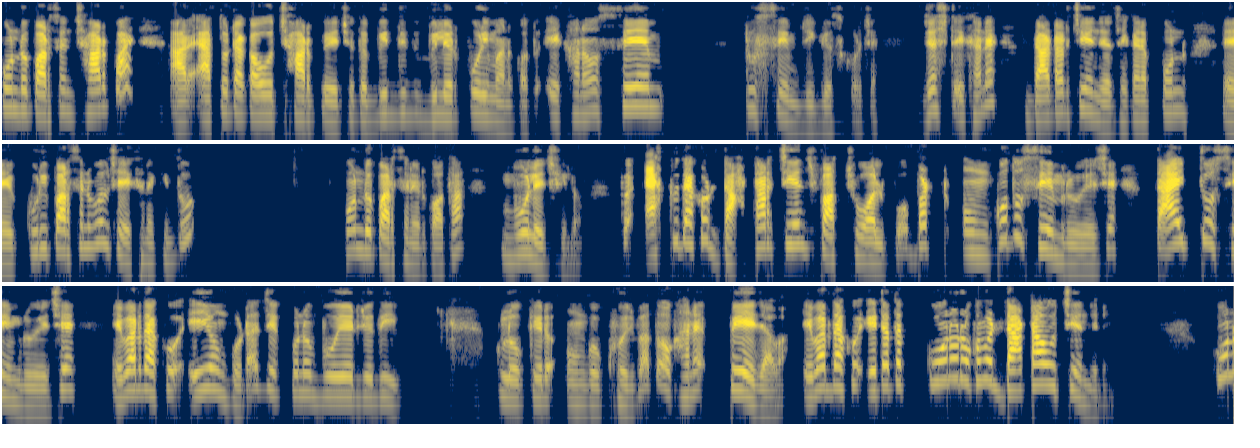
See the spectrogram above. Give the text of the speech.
১৫% ছাড় পায় আর এত টাকা ও ছাড় পেয়েছে। তো বিদ্যুৎ বিলের পরিমাণ কত? এখানেও সেম টু সেম জিজ্ঞেস করছে। জাস্ট এখানে ডাটার চেঞ্জ আছে। এখানে এ ২০% বলছে এখানে কিন্তু পনেরো পার্সেন্টের কথা বলেছিল। তো একটু দেখো ডাটার চেঞ্জ পাচ্ছ অল্প বাট অঙ্ক তো সেম রয়েছে, টাইপ তো সেম রয়েছে। এবার দেখো এই অঙ্কটা যে কোনো বইয়ের যদি ক্লোকের অঙ্ক খুঁজবা তো ওখানে পেয়ে যাবা। এবার দেখো এটাতে কোন রকমের ডাটাও চেঞ্জ নেই। কোন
